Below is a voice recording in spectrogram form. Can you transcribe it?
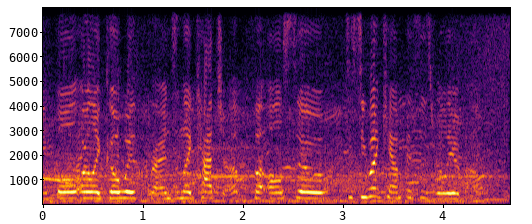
people or like go with friends and like catch up, but also to see what campus is really about.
